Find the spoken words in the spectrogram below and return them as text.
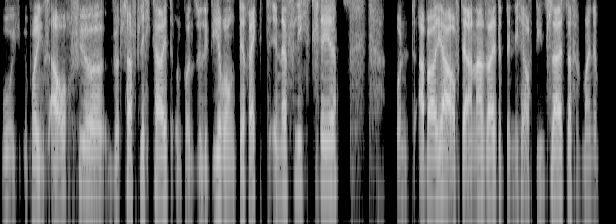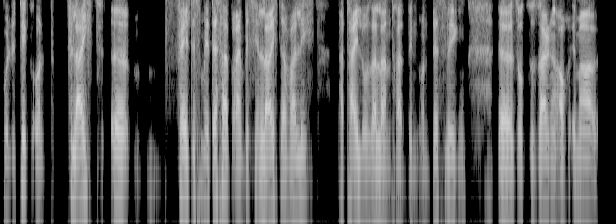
wo ich übrigens auch für Wirtschaftlichkeit und Konsolidierung direkt in der Pflicht stehe. Und aber ja, auf der anderen Seite bin ich auch Dienstleister für meine Politik und vielleicht äh, fällt es mir deshalb ein bisschen leichter, weil ich parteiloser Landrat bin und deswegen äh, sozusagen auch immer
